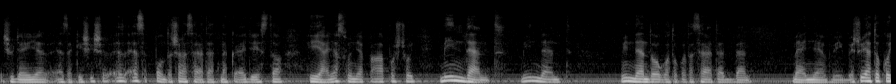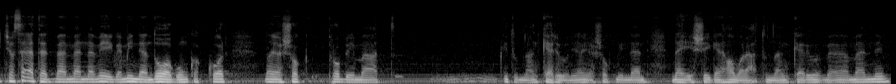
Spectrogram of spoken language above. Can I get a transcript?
És ugyanígy ezek is, és ez, ez pontosan a szeretetnek egyrészt a hiány. Azt mondja Pálpost, hogy mindent, mindent, minden dolgotokat a szeretetben menjen végbe. És tudjátok, hogyha a szeretetben menne végbe minden dolgunk, akkor nagyon sok problémát ki tudnánk kerülni, nagyon sok minden nehézségen hamar át tudnánk kerül, menni.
